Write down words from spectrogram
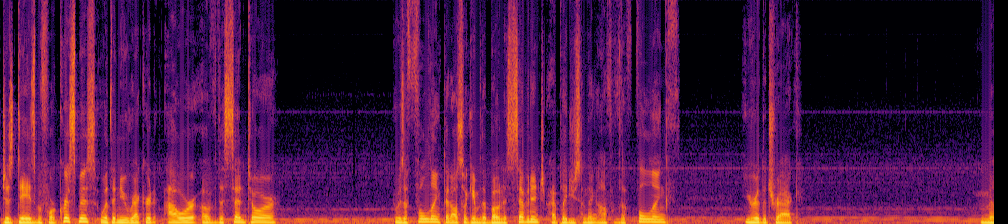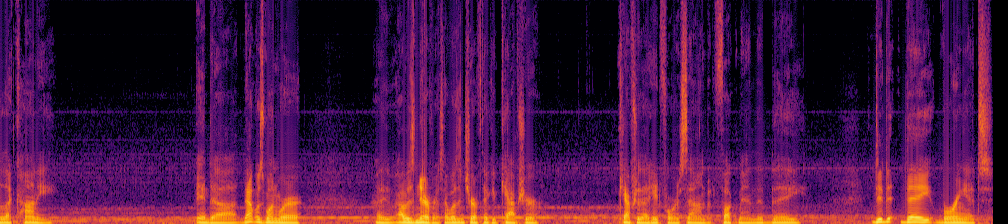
just days before Christmas with a new record, Hour of the Centaur. It was a full length that also came with a bonus 7 inch. I played you something off of the full length. You heard the track Milakani. And uh, that was one where I was nervous. I wasn't sure if they could capture capture that Hate Forest sound, but fuck man, did they did they bring it?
